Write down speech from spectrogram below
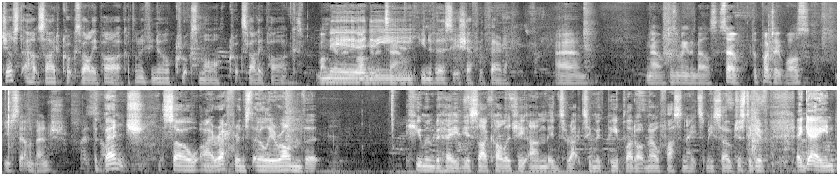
just outside Crooks Valley Park. I don't know if you know Crooksmoor, Crooks Valley Park, than- near the town. University of Sheffield. Fair enough. Um, no, it doesn't ring any bells. So the project was you sit on a bench. The bench. So I referenced earlier on that human behaviour, psychology, and interacting with people I don't know fascinates me. So just to give, again,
